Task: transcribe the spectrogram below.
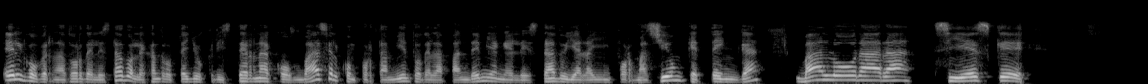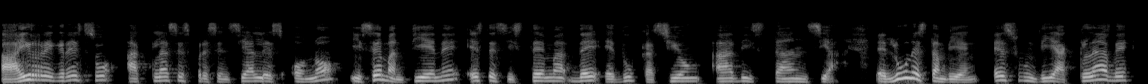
el gobernador del estado, Alejandro Tello Cristerna, con base al comportamiento de la pandemia en el estado y a la información que tenga, valorará si es que hay regreso a clases presenciales o no y se mantiene este sistema de educación a distancia. El lunes también es un día clave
